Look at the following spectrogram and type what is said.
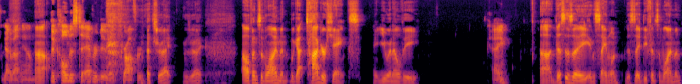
forgot about him. Uh, the coldest to ever do it, Crawford. that's right. That's right. Offensive lineman. We got Tiger Shanks at UNLV. Okay. Uh, this is a insane one. This is a defensive lineman.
